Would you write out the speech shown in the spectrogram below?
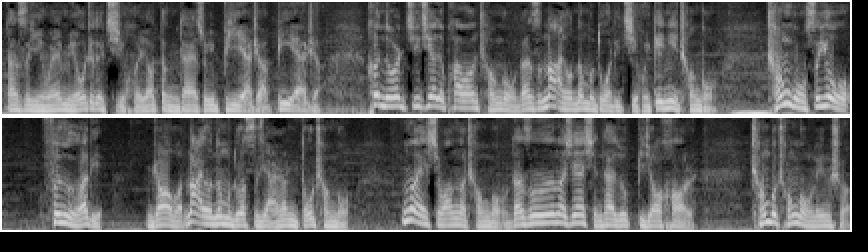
但是因为没有这个机会要等待，所以憋着憋着。很多人急切的盼望成功，但是哪有那么多的机会给你成功？成功是有份额的，你知道不？哪有那么多时间让你都成功？我也希望我成功，但是我现在心态就比较好了。成不成功另说，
